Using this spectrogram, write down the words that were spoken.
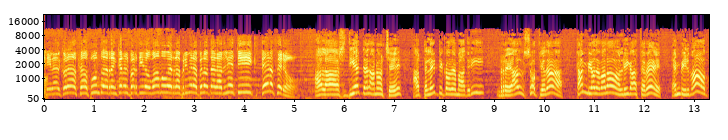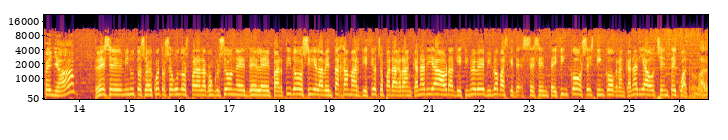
En el Alcoraz, a punto de arrancar el partido, va a mover la primera pelota el Athletic 0-0. A las 10 de la noche, Atlético de Madrid, Real Sociedad. Cambio de balón, Liga CB. En Bilbao, Peña. Tres eh, minutos, eh, cuatro segundos para la conclusión eh, del eh, partido. Sigue la ventaja, más 18 para Gran Canaria. Ahora 19, Bilbao Basket 65, 6-5, Gran Canaria 84. Mar-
